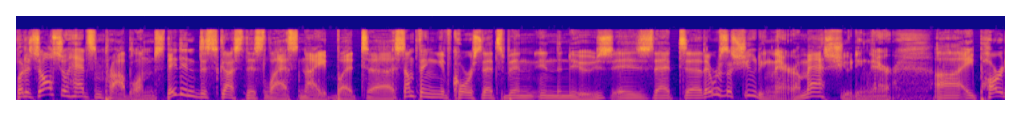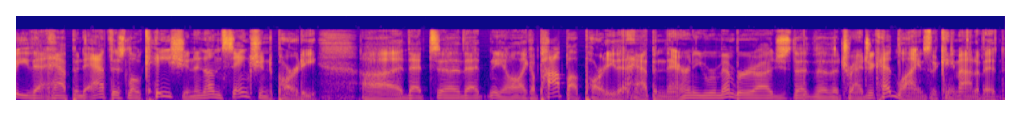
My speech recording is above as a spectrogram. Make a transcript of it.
But it's also had some problems. They didn't discuss this last night, but uh, something, of course, that's been in the news is that uh, there was a shooting there, a mass shooting there, uh, a party that happened at this location, an unsanctioned party uh, that uh, that you know, like a pop up party that happened there. And you remember uh, just the, the, the tragic headlines that came out of it,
